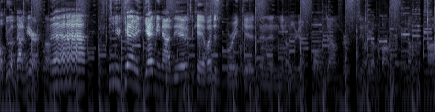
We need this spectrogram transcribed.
Oh, dude, I'm down here. you can't even get me now, dude. It's okay if I just break it and then you know you're gonna fall down first because you know you're on the bottom layer and I'm on the top.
